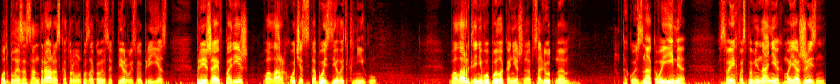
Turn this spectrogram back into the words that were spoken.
от Блеза Сандрара, с которым он познакомился в первый свой приезд. Приезжай в Париж, Валар хочет с тобой сделать книгу. Валар для него было, конечно, абсолютно такое знаковое имя. В своих воспоминаниях «Моя жизнь»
